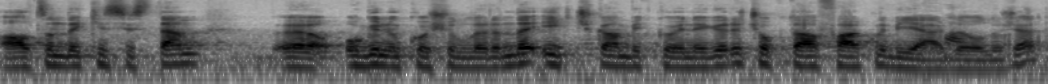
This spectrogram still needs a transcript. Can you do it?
altındaki sistem e, o günün koşullarında ilk çıkan Bitcoin'e göre çok daha farklı bir yerde olacak.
